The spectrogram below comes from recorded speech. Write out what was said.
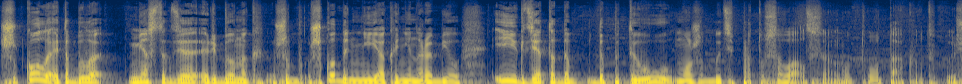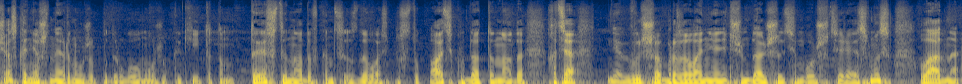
школа это было место, где ребенок, чтобы Шкода нияко не наробил, и где-то до, до ПТУ, может быть, протусовался. Вот, вот так вот. Сейчас, конечно, наверное, уже по-другому. Уже какие-то там тесты надо в конце сдавать, поступать куда-то надо. Хотя э, высшее образование, чем дальше, тем больше теряет смысл. Ладно,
